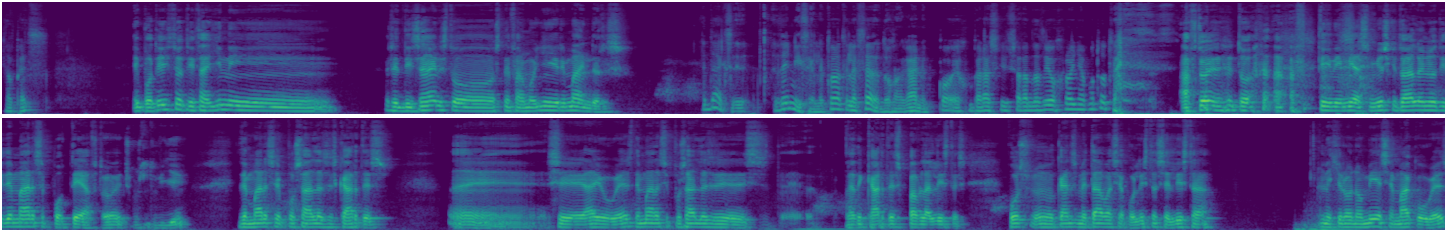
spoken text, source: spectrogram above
Για πες. Υποτίθεται ότι θα γίνει redesign στο, στην εφαρμογή Reminders. Εντάξει, δεν ήθελε. Τώρα τελευταία δεν το είχαν κάνει. Έχουν περάσει 42 χρόνια από τότε. Αυτό είναι το, αυτή είναι η μία σημείωση και το άλλο είναι ότι δεν μ' άρεσε ποτέ αυτό έτσι όπως λειτουργεί. Δεν μ' άρεσε πως άλλαζες κάρτες ε, σε iOS, δεν μ' άρεσε πως άλλαζες δηλαδή κάρτες, παύλα λίστες. Πώς ε, κάνεις μετάβαση από λίστα σε λίστα με χειρονομίες σε macOS.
